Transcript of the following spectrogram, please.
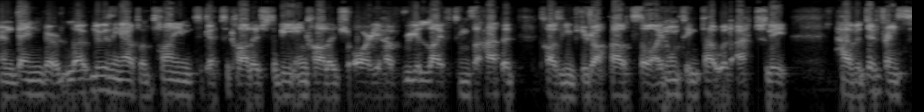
And then you're lo- losing out on time to get to college, to be in college, or you have real life things that happen causing you to drop out. So I don't think that would actually have a difference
